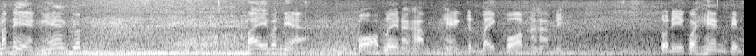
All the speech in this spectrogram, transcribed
มันแห่งแห้งจนใบมันเนี่ยกรอบเลยนะครับ แห่งจนใบกรอบนะครับนี่ตัวนี้ก็แห้งเต็ม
